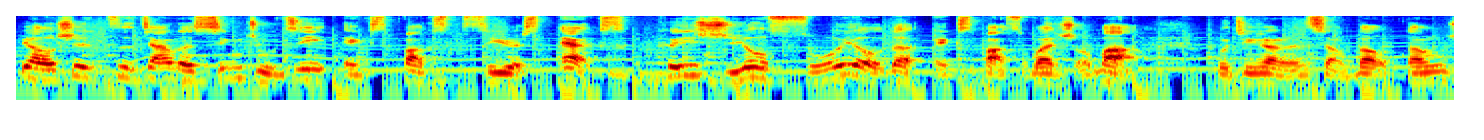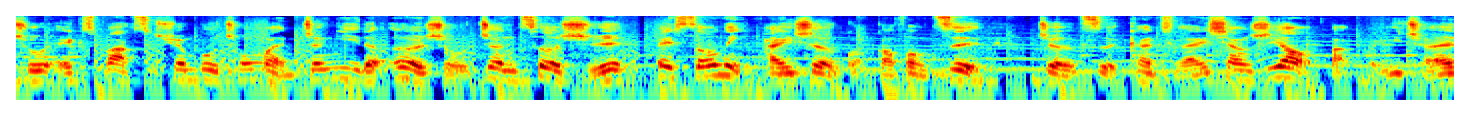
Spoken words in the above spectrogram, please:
表示自家的新主机 Xbox Series X 可以使用所有的 Xbox One 手把，不禁让人想到当初 Xbox 宣布充满争议的二手政策时，被 Sony 拍摄广告讽刺，这次看起来像是要返回一程。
